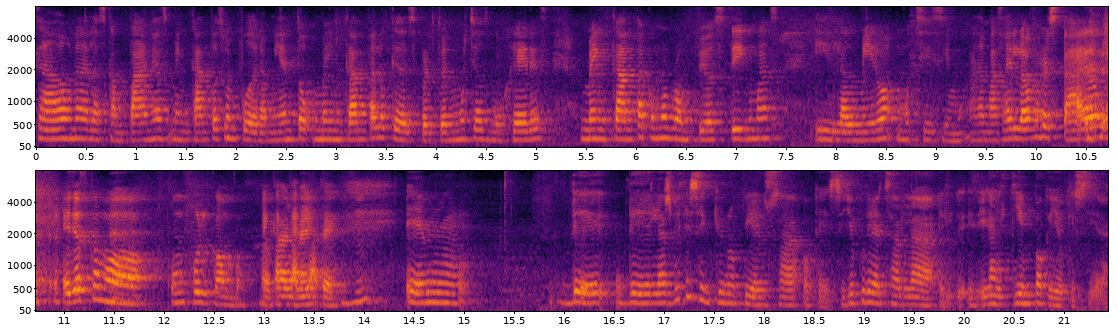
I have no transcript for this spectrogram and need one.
cada una de las campañas. Me encanta su empoderamiento. Me encanta lo que despertó en muchas mujeres. Me encanta cómo rompió estigmas y la admiro muchísimo. Además, I love her style. Ella es como un full combo. Me encantaría. Totalmente. Em, de, de las veces en que uno piensa, ok, si yo pudiera echarla, ir al tiempo que yo quisiera,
